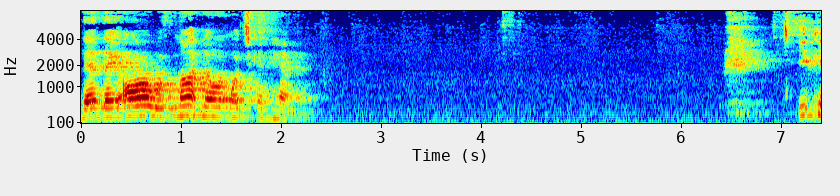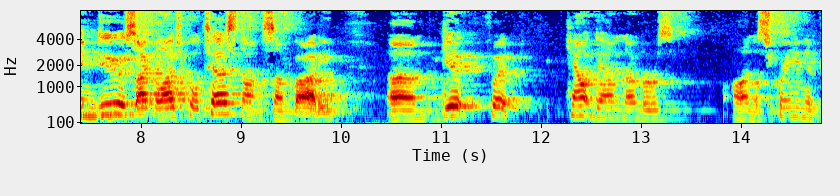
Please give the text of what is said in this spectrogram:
than they are with not knowing what's going to happen. you can do a psychological test on somebody, um, get put countdown numbers on the screen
